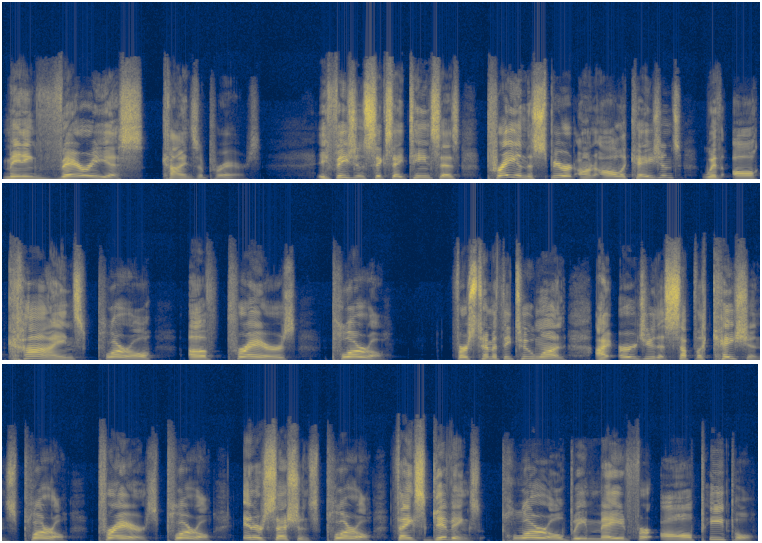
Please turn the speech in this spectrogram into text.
meaning various kinds of prayers. Ephesians 6:18 says, "Pray in the spirit on all occasions with all kinds plural of prayers plural." 1 Timothy 2:1, "I urge you that supplications plural, prayers plural, intercessions plural, thanksgivings plural be made for all people."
